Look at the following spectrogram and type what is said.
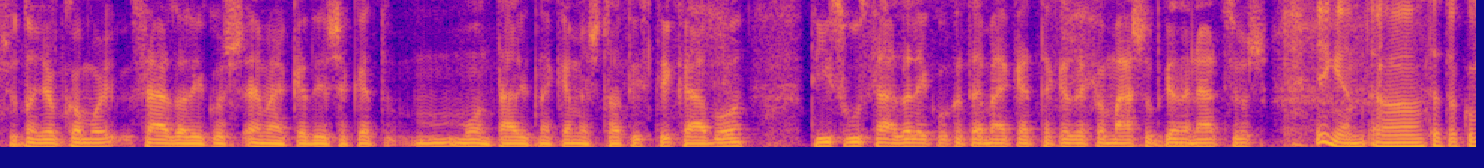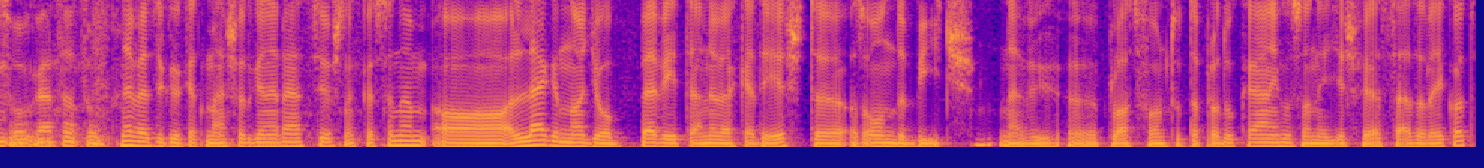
És nagyon komoly százalékos emelkedéseket mondtál itt nekem egy statisztikából. 10-20 százalékokat emelkedtek ezek a másodgenerációs Igen, tehát akkor szolgáltatók? Nevezzük őket másodgenerációsnak, köszönöm. A legnagyobb bevétel növekedést az On the Beach nevű platform tudta produkálni, 24,5 százalékot.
